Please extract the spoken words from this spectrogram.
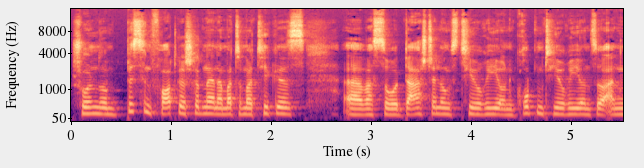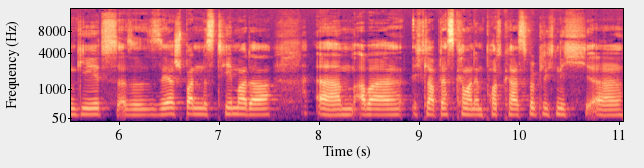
schon so ein bisschen fortgeschritten in der Mathematik ist, äh, was so Darstellungstheorie und Gruppentheorie und so angeht. Also sehr spannendes Thema da. Ähm, aber ich glaube, das kann man im Podcast wirklich nicht äh,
